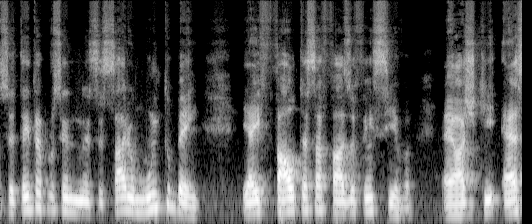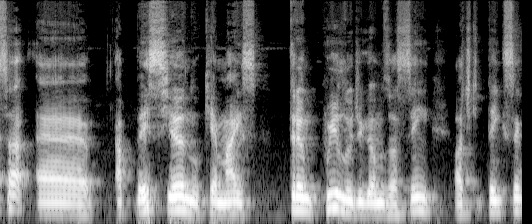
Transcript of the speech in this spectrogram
70% do necessário muito bem. E aí falta essa fase ofensiva. É, eu acho que essa é, esse ano que é mais tranquilo, digamos assim, acho que tem que ser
